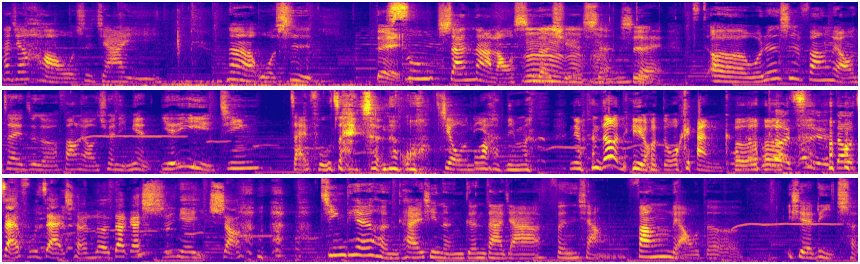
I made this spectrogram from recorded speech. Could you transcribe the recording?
大家好，我是嘉怡，那我是对苏珊娜老师的学生，对。呃，我认识芳疗，在这个芳疗圈里面也已经载浮载沉的哇九年哇！你们你们到底有多坎坷？各自都载浮载沉了大概十年以上。今天很开心能跟大家分享芳疗的一些历程。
